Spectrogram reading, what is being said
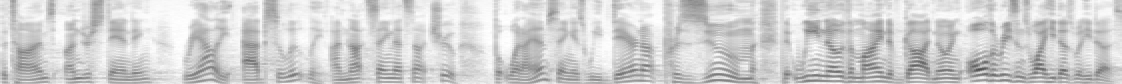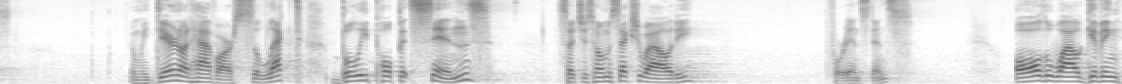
the times, understanding reality. Absolutely. I'm not saying that's not true. But what I am saying is, we dare not presume that we know the mind of God, knowing all the reasons why He does what He does. And we dare not have our select bully pulpit sins, such as homosexuality, for instance, all the while giving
